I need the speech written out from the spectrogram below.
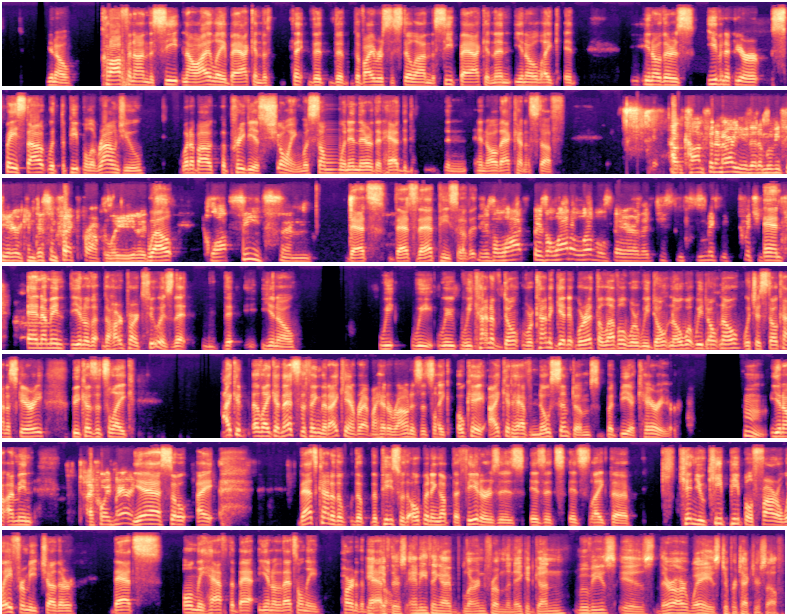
you know, coughing on the seat, now I lay back and the thing that the, the virus is still on the seat back. And then, you know, like it, you know, there's even if you're spaced out with the people around you, what about the previous showing? Was someone in there that had the and, and all that kind of stuff? How confident are you that a movie theater can disinfect properly? It's Well, cloth seats and that's that's that piece of it. there's a lot. There's a lot of levels there that just make me twitchy. and and i mean you know the, the hard part too is that that you know we we we we kind of don't we're kind of getting we're at the level where we don't know what we don't know which is still kind of scary because it's like i could uh, like and that's the thing that i can't wrap my head around is it's like okay i could have no symptoms but be a carrier hmm you know i mean Typhoid Mary. yeah so i that's kind of the, the the piece with opening up the theaters is is it's it's like the can you keep people far away from each other that's only half the bat you know that's only part of the battle If there's anything I've learned from the Naked Gun movies, is there are ways to protect yourself.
